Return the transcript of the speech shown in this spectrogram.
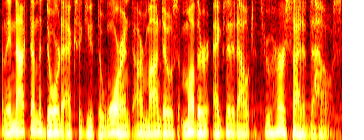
When they knocked on the door to execute the warrant, Armando's mother exited out through her side of the house.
